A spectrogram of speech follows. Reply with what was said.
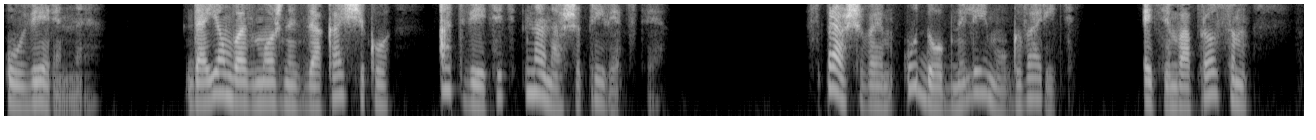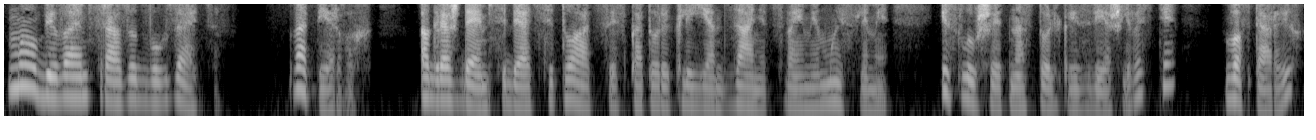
уверенная. Даем возможность заказчику ответить на наше приветствие спрашиваем, удобно ли ему говорить. Этим вопросом мы убиваем сразу двух зайцев. Во-первых, ограждаем себя от ситуации, в которой клиент занят своими мыслями и слушает настолько только из вежливости. Во-вторых,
